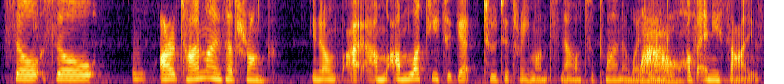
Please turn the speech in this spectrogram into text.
so so our timelines have shrunk. You know, I, I'm I'm lucky to get two to three months now to plan a wedding Wow. of any size.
